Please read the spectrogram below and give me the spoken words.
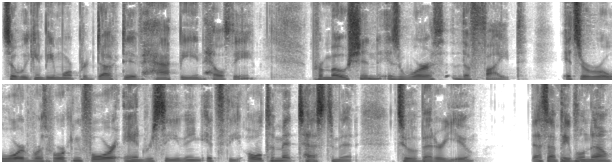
so we can be more productive, happy, and healthy. Promotion is worth the fight. It's a reward worth working for and receiving. It's the ultimate testament to a better you. That's how people know.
